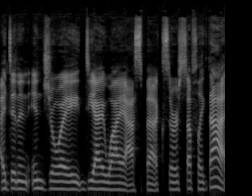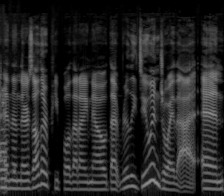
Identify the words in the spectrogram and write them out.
I didn't enjoy DIY aspects or stuff like that. And mm-hmm. then there's other people that I know that really do enjoy that. And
